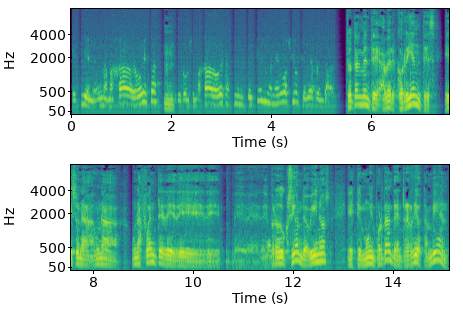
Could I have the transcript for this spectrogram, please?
que tiene una majada de ovejas, y que con su majada de ovejas tiene un pequeño negocio que le es rentable. Totalmente. A ver, Corrientes es una, una, una fuente de, de, de- de- de producción de ovinos este, muy importante. Entre Ríos también.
